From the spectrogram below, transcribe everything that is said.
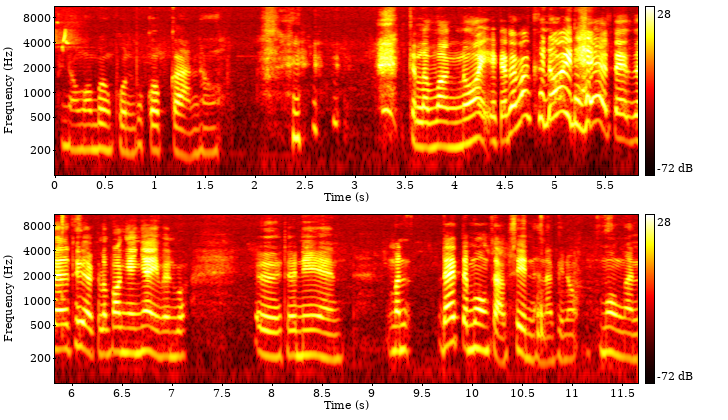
พี่น้องมาเบิ่งผลประกอบการเฮา กระมังน้อยกระมังคือน้อยแท้แต่แต่เถือกระมังใหญ่ๆมันบ่เออเท่านี้มันได้แต่มงสามเซนนนะพี่น้องมงอัน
